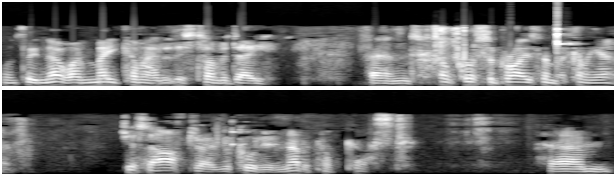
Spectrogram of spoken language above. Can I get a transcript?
once they know I may come out at this time of day, and of course surprise them by coming out just after I recorded another podcast. Um,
